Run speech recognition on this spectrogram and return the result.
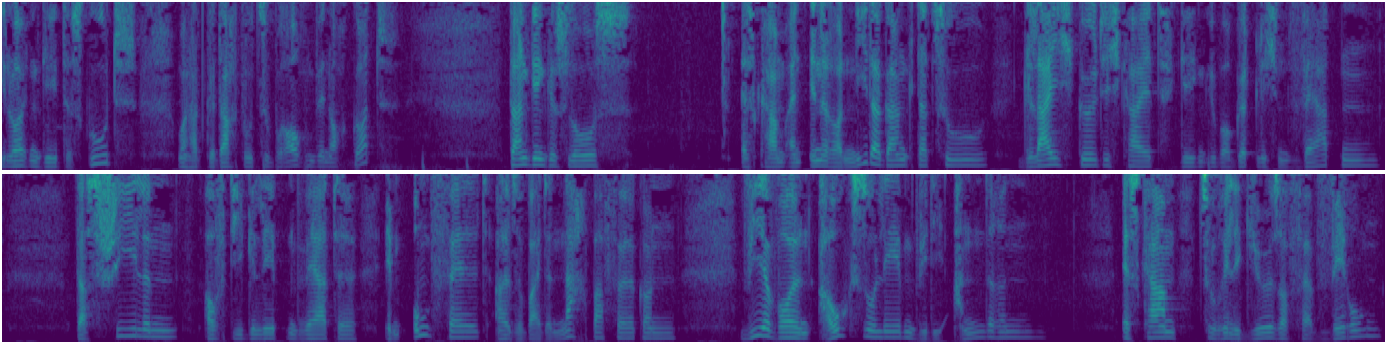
den Leuten geht es gut. Man hat gedacht, wozu brauchen wir noch Gott? Dann ging es los. Es kam ein innerer Niedergang dazu, Gleichgültigkeit gegenüber göttlichen Werten, das Schielen auf die gelebten Werte im Umfeld, also bei den Nachbarvölkern. Wir wollen auch so leben wie die anderen. Es kam zu religiöser Verwirrung.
